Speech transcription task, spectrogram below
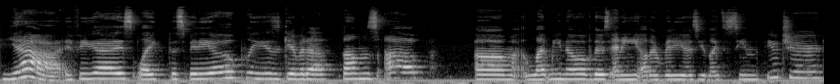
yeah, if you guys liked this video, please give it a thumbs up. Um, let me know if there's any other videos you'd like to see in the future,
